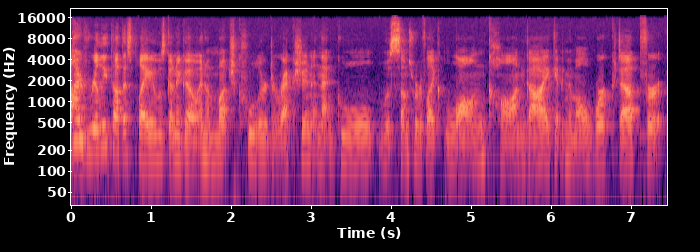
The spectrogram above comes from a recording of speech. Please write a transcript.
I really thought this play was going to go in a much cooler direction and that Goole was some sort of like long con guy getting them all worked up for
